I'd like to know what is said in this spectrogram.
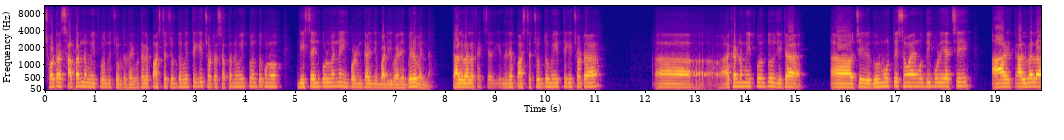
ছটা সাতান্ন মিনিট পর্যন্ত চলতে থাকবে। তাহলে পাঁচটা চোদ্দ মিনিট থেকে ছটা সাতান্ন মিনিট পর্যন্ত কোনো ডিসচাইন করবেন না, ইম্পর্টেন্ট কাজ নিয়ে বাড়ির বাইরে বেরোবেন না। কালবেলা থাকছে আজকের দিনে পাঁচটা চোদ্দ মিনিট থেকে ছটা একান্ন মিনিট পর্যন্ত, যেটা হচ্ছে দুর্মুহূর্তের সময়ের মধ্যেই পড়ে যাচ্ছে। আর কালবেলা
